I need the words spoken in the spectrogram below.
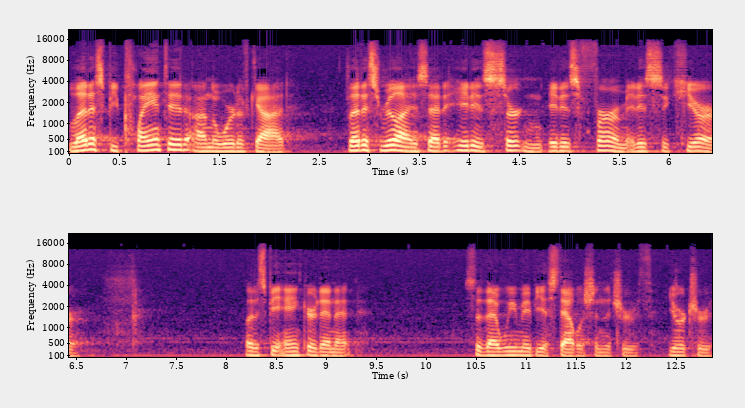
let us be planted on the Word of God. Let us realize that it is certain, it is firm, it is secure. Let us be anchored in it so that we may be established in the truth, your truth.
